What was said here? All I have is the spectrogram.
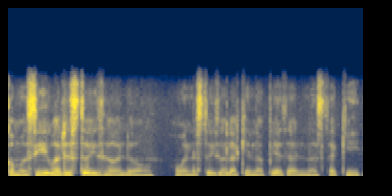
como si igual estoy solo, o bueno, estoy sola aquí en la pieza, él no está aquí.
